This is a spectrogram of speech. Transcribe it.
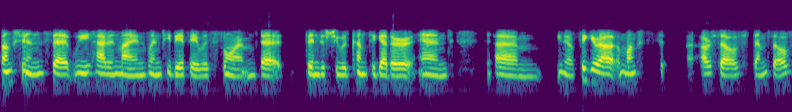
functions that we had in mind when PBFA was formed. That the industry would come together and, um, you know, figure out amongst ourselves, themselves,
